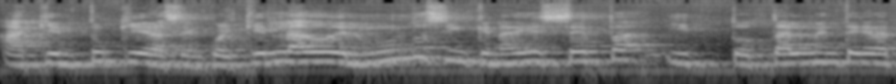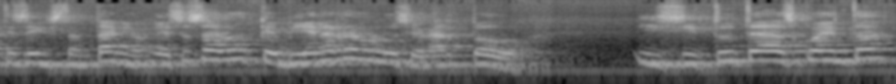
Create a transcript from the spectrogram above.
a quien tú quieras en cualquier lado del mundo sin que nadie sepa y totalmente gratis e instantáneo. Eso es algo que viene a revolucionar todo. Y si tú te das cuenta,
